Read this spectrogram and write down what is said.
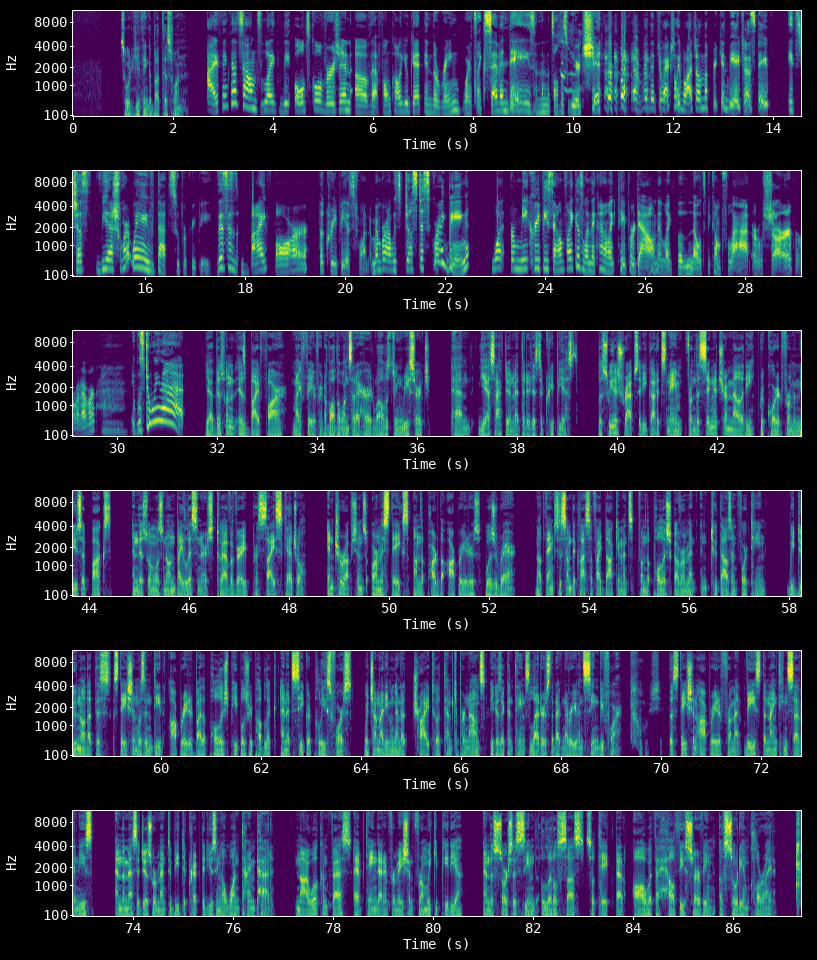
So, what did you think about this one? I think that sounds like the old school version of that phone call you get in the ring where it's like seven days and then it's all this weird shit or whatever that you actually watch on the freaking VHS tape. It's just via shortwave. That's super creepy. This is by far the creepiest one. Remember, I was just describing what for me creepy sounds like is when they kind of like taper down and like the notes become flat or sharp or whatever. It was doing that. Yeah, this one is by far my favorite of all the ones that I heard while I was doing research. And yes, I have to admit that it is the creepiest. The Swedish Rhapsody got its name from the signature melody recorded from a music box, and this one was known by listeners to have a very precise schedule. Interruptions or mistakes on the part of the operators was rare. Now, thanks to some declassified documents from the Polish government in 2014, we do know that this station was indeed operated by the Polish People's Republic and its secret police force, which I'm not even going to try to attempt to pronounce because it contains letters that I've never even seen before. Oh shit. The station operated from at least the 1970s, and the messages were meant to be decrypted using a one time pad. Now, I will confess, I obtained that information from Wikipedia, and the sources seemed a little sus, so take that all with a healthy serving of sodium chloride.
